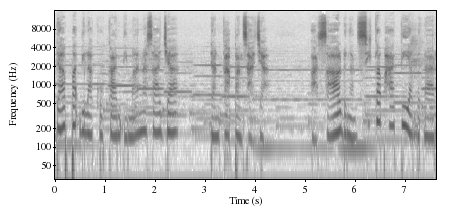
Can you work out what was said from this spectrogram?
dapat dilakukan di mana saja dan kapan saja Asal dengan sikap hati yang benar,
